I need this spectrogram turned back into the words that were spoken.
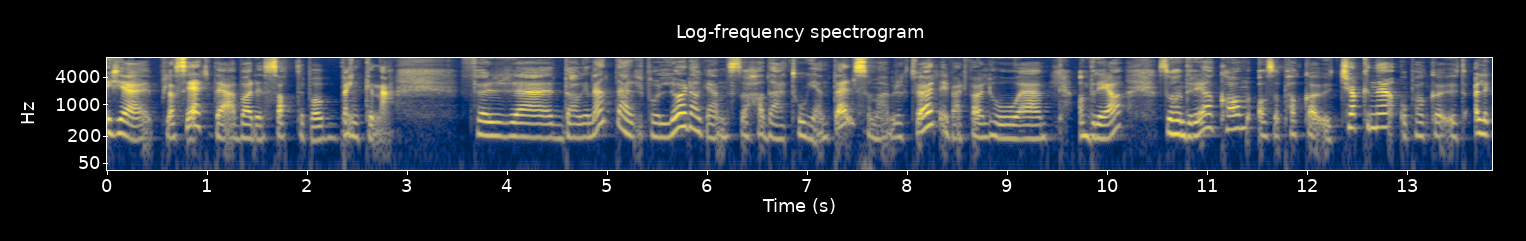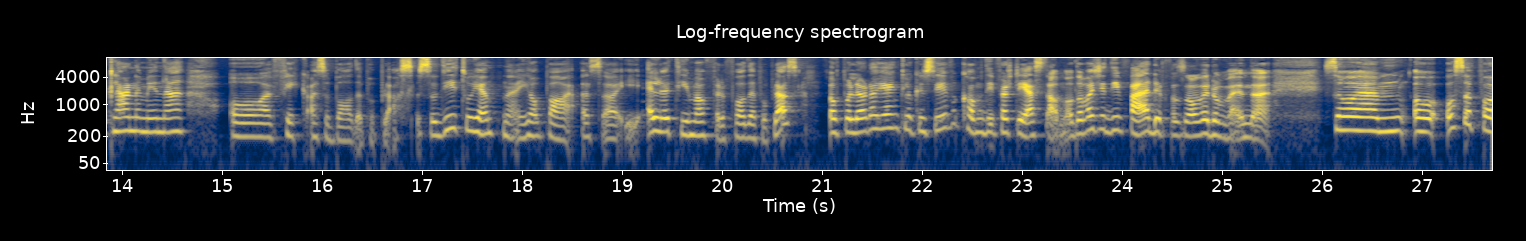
ikke plassert det, jeg bare satte på benkene. For eh, dagen etter, på lørdagen, så hadde jeg to jenter som jeg har brukt før. I hvert fall hun eh, Andrea. Så Andrea kom og så pakka ut kjøkkenet og pakka ut alle klærne mine og fikk altså badet på plass. Så de to jentene jobba altså i elleve timer for å få det på plass. Og på lørdagen klokken syv kom de første gjestene, og da var ikke de ferdige på soverommet ennå. Um, og også på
